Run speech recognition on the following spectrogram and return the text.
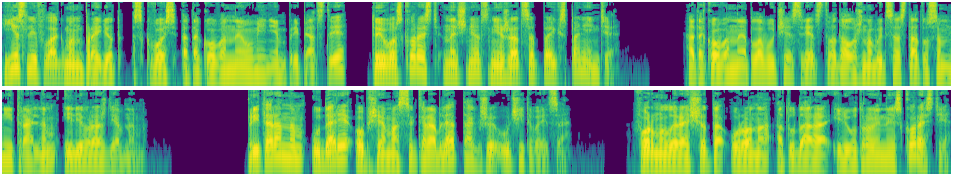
Если флагман пройдет сквозь атакованное умением препятствие, то его скорость начнет снижаться по экспоненте. Атакованное плавучее средство должно быть со статусом нейтральным или враждебным. При таранном ударе общая масса корабля также учитывается. Формулы расчета урона от удара или утроенной скорости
